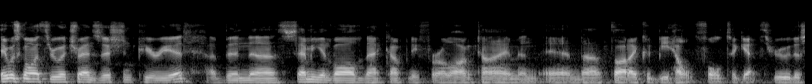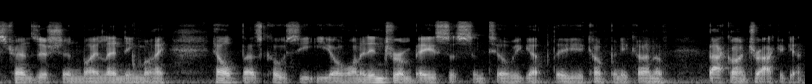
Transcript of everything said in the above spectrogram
It was going through a transition period. I've been uh, semi involved in that company for a long time and, and uh, thought I could be helpful to get through this transition by lending my help as co CEO on an interim basis until we get the company kind of back on track again.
